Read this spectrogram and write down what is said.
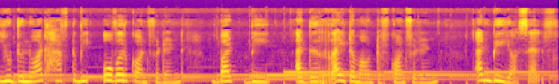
You do not have to be overconfident, but be at the right amount of confident and be yourself.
